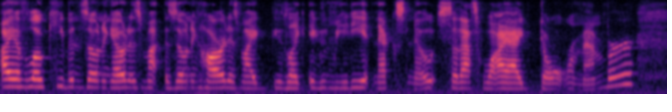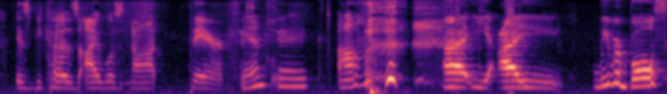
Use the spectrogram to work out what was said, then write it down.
I have low key been zoning out as my zoning hard as my like immediate next note. So that's why I don't remember, is because I was not there physically. Handshake. Um. Uh, yeah, I. We were both.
